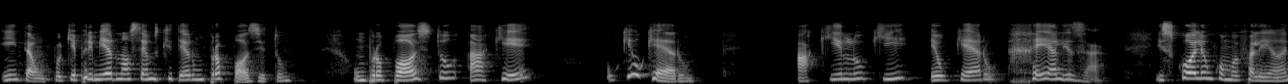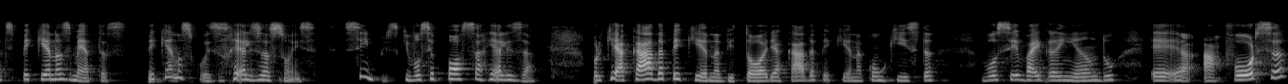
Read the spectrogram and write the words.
Então, porque primeiro nós temos que ter um propósito. Um propósito a que o que eu quero? Aquilo que eu quero realizar. Escolham, como eu falei antes, pequenas metas, pequenas coisas, realizações simples que você possa realizar. Porque a cada pequena vitória, a cada pequena conquista, você vai ganhando é, a força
